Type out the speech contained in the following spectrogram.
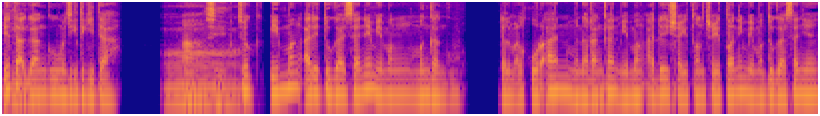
Dia tak Hmm. ganggu macam kita-kita. Oh. See. So memang ada tugasannya memang mengganggu. dalam Al-Quran menerangkan memang ada syaitan-syaitan ni memang tugasannya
